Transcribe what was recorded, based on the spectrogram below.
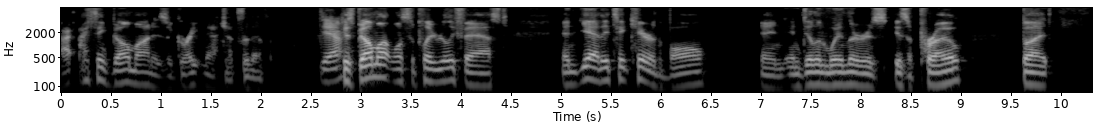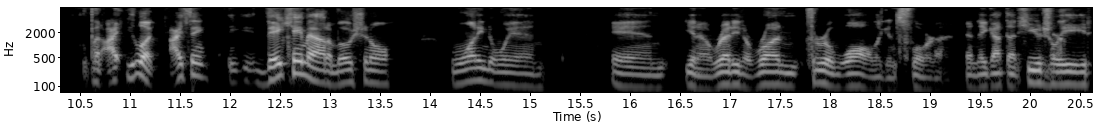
I, I think Belmont is a great matchup for them. Yeah, because Belmont wants to play really fast, and yeah, they take care of the ball, and and Dylan Windler is is a pro, but but I look, I think they came out emotional, wanting to win, and you know ready to run through a wall against Florida, and they got that huge lead.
